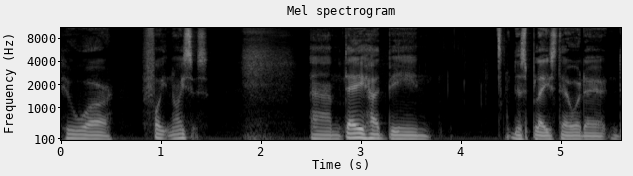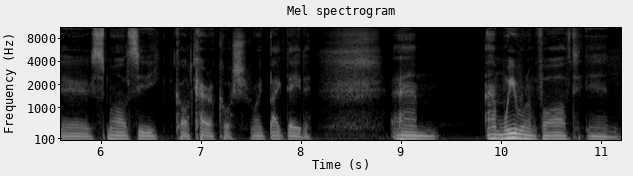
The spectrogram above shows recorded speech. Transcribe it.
who were fighting ISIS. Um, they had been displaced. They were their their small city called Karakush, right, Baghdad, um, and we were involved in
